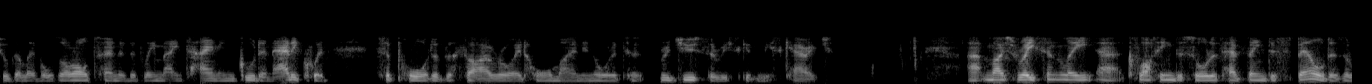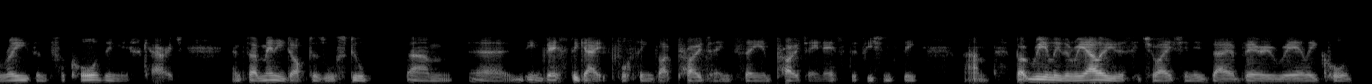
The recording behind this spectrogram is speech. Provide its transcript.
sugar levels or alternatively maintaining good and adequate support of the thyroid hormone in order to reduce the risk of miscarriage. Uh, most recently, uh, clotting disorders have been dispelled as a reason for causing miscarriage. And so many doctors will still um, uh, investigate for things like protein C and protein S deficiency. Um, but really, the reality of the situation is they very rarely cause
